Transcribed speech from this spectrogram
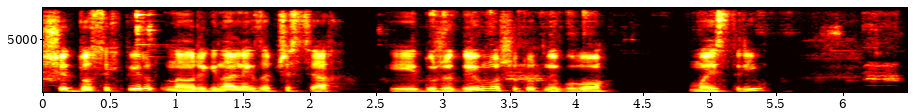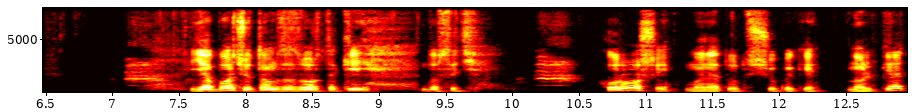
ще до сих пір на оригінальних запчастях. І дуже дивно, що тут не було майстрів. Я бачу, там зазор такий досить хороший. У мене тут щупики 0,5,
